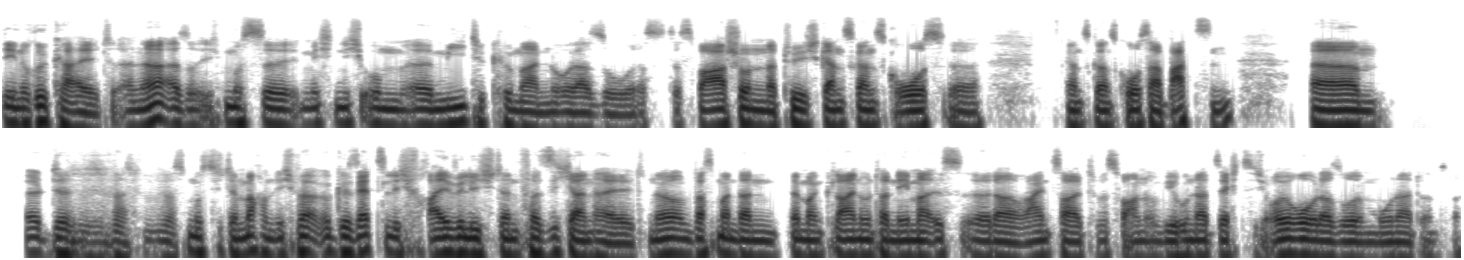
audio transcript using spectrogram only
den Rückhalt. Ne? Also ich musste mich nicht um äh, Miete kümmern oder so. Das, das war schon natürlich ganz, ganz groß, äh, ganz, ganz großer Batzen. Ähm, äh, was, was musste ich denn machen? Ich war gesetzlich freiwillig dann versichern halt. Ne? Und was man dann, wenn man Kleinunternehmer ist, äh, da reinzahlt, das waren irgendwie 160 Euro oder so im Monat und so.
